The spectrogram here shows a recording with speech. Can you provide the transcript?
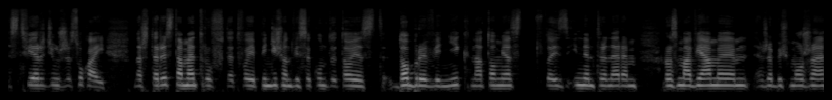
stwierdził, że słuchaj, na 400 metrów te twoje 52 sekundy to jest dobry wynik, natomiast tutaj z innym trenerem rozmawiamy, żebyś może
